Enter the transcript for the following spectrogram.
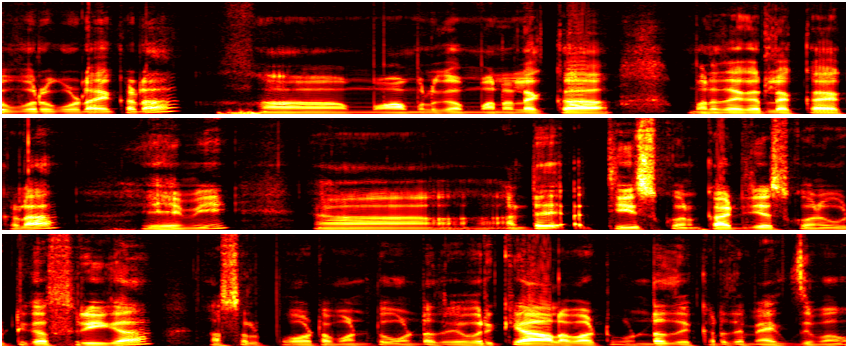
ఎవ్వరు కూడా ఇక్కడ మామూలుగా మన లెక్క మన దగ్గర లెక్క ఇక్కడ ఏమి? అంటే తీసుకొని కట్ చేసుకొని ఉట్టిగా ఫ్రీగా అసలు పోవటం అంటూ ఉండదు. ఎవరికి ఆ అలవాటు ఉండదు ఇక్కడ మ్యాక్సిమం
